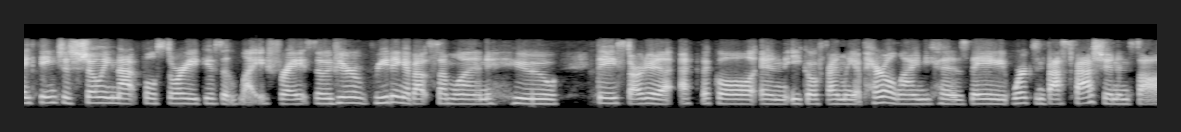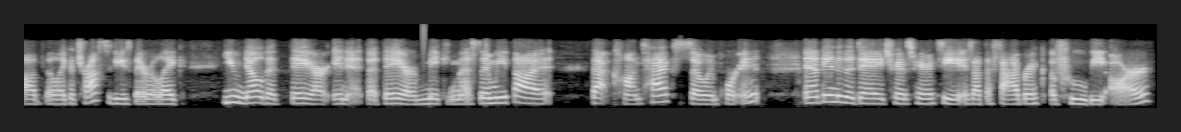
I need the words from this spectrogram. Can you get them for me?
I think just showing that full story gives it life, right? So if you're reading about someone who they started an ethical and eco-friendly apparel line because they worked in fast fashion and saw the like atrocities, they were like, you know that they are in it, that they are making this. And we thought that context so important. And at the end of the day, transparency is at the fabric of who we are.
